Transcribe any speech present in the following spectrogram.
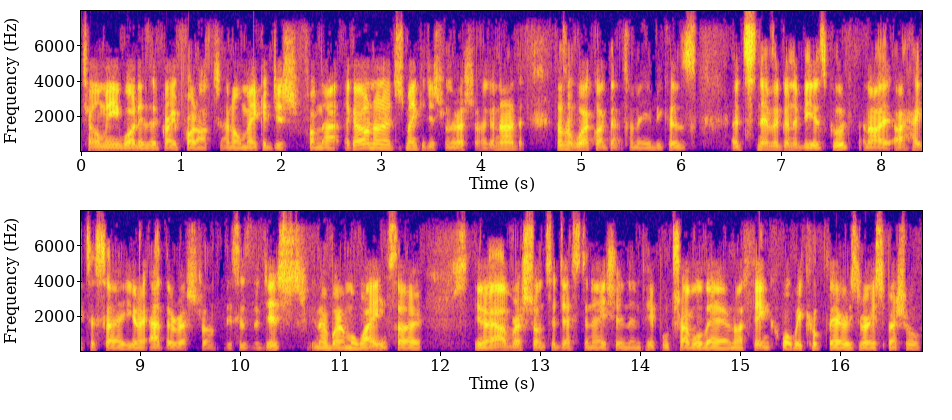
tell me what is a great product, and I'll make a dish from that. They go, oh no no, just make a dish from the restaurant. I go, no, that doesn't work like that for me because it's never going to be as good. And I, I hate to say you know at the restaurant this is the dish you know when I'm away. So you know our restaurant's a destination and people travel there, and I think what we cook there is very special.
